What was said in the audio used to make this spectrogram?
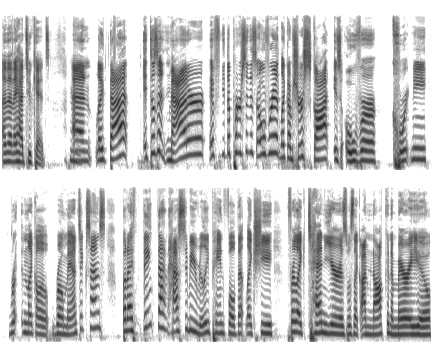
and then they had two kids. Hmm. And like that, it doesn't matter if the person is over it. Like I'm sure Scott is over Kourtney in like a romantic sense, but I think that has to be really painful that like she for like 10 years was like I'm not going to marry you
